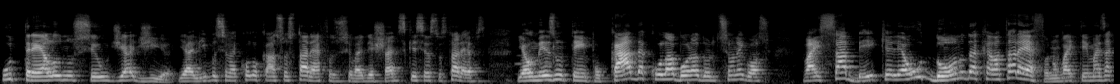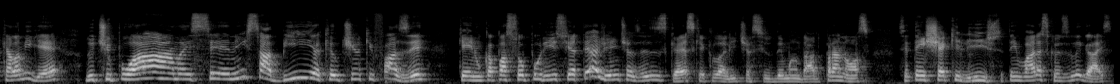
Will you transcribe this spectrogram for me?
o Trello no seu dia a dia. E ali você vai colocar as suas tarefas, você vai deixar de esquecer as suas tarefas. E ao mesmo tempo, cada colaborador do seu negócio vai saber que ele é o dono daquela tarefa. Não vai ter mais aquela migué do tipo, ah, mas você nem sabia que eu tinha que fazer. Quem nunca passou por isso, e até a gente às vezes esquece que aquilo ali tinha sido demandado para nós. Você tem checklist, você tem várias coisas legais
